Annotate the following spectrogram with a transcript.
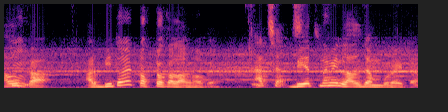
হালকা। আর ভিতরে টকটকা লাল হবে। আচ্ছা ভিয়েতনামি লাল জাম্বুরা এটা।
